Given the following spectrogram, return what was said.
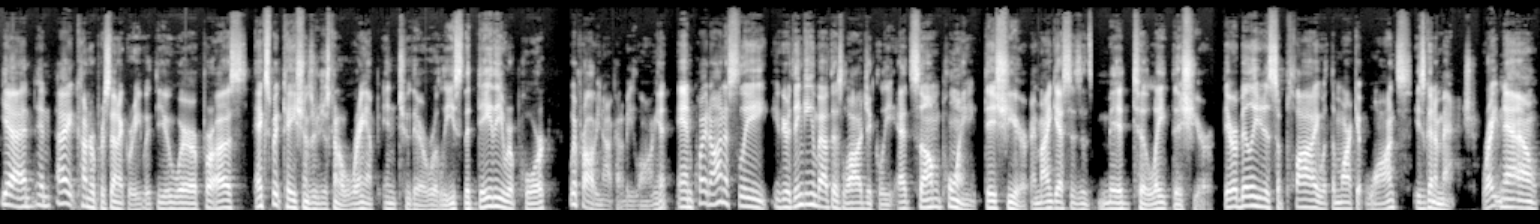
Yeah, and, and I 100% agree with you where for us, expectations are just going to ramp into their release. The daily report we're probably not going to be long it. And quite honestly, if you're thinking about this logically, at some point this year, and my guess is it's mid to late this year, their ability to supply what the market wants is going to match. Right now,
